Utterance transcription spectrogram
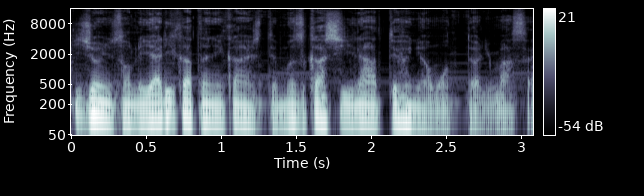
非常にそのやり方に関して難しいなというふうに思っております。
